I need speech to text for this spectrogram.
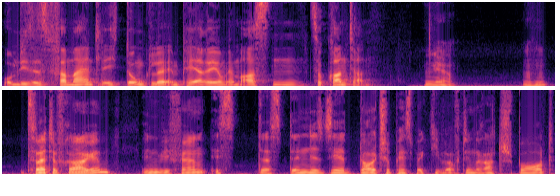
um dieses vermeintlich dunkle Imperium im Osten zu kontern. Ja. Mhm. Zweite Frage. Inwiefern ist das denn eine sehr deutsche Perspektive auf den Radsport?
